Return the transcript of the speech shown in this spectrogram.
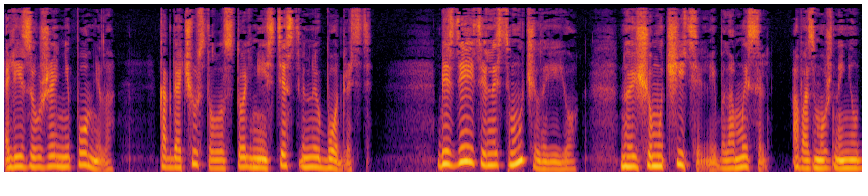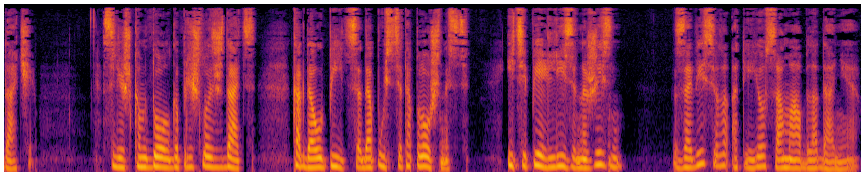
Лиза уже не помнила, когда чувствовала столь неестественную бодрость. Бездеятельность мучила ее, но еще мучительней была мысль о возможной неудаче. Слишком долго пришлось ждать, когда убийца допустит оплошность, и теперь Лизина жизнь зависела от ее самообладания.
